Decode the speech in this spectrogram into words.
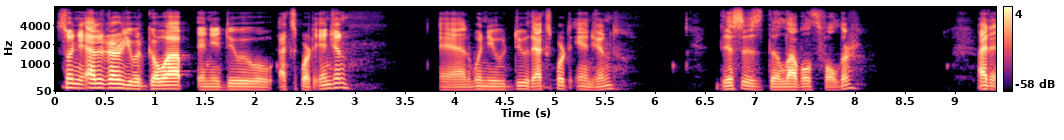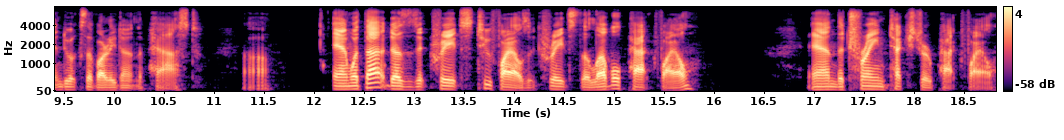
so in your editor, you would go up and you do export engine. And when you do the export engine, this is the levels folder. I didn't do it because I've already done it in the past. Uh, and what that does is it creates two files. It creates the level pack file and the terrain texture pack file.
